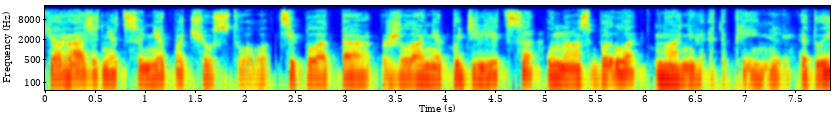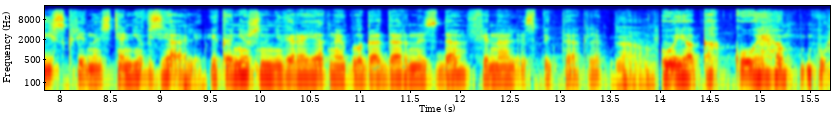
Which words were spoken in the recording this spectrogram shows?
Я разницы не почувствовала. Теплота, желание поделиться у нас было, но они это приняли. Эту искренность они взяли. И, конечно, невероятная благодарность, да, в финале спектакля. Да. Ой, а какой Амур,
